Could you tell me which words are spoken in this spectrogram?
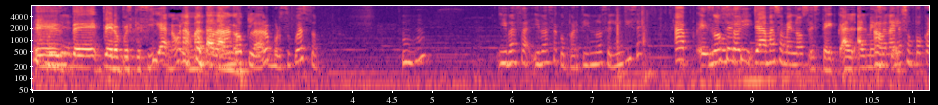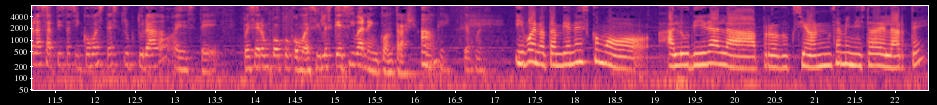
este, pero pues que siga, ¿no? La mata dando. Ah, no, claro, por supuesto. ¿Ibas a, ¿Ibas a compartirnos el índice? Ah, es no sé si... ya más o menos, este, al, ah, mencionarles un poco las artistas y cómo está estructurado, este, pues era un poco como decirles qué se iban a encontrar. Ah, ok, de acuerdo. Y bueno, también es como aludir a la producción feminista del arte,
